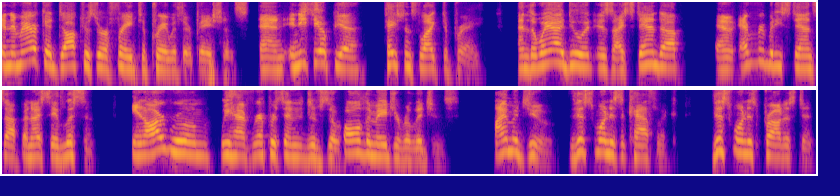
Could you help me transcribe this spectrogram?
in America, doctors are afraid to pray with their patients. And in Ethiopia, patients like to pray. And the way I do it is I stand up and everybody stands up and I say, listen, in our room, we have representatives of all the major religions. I'm a Jew. This one is a Catholic. This one is Protestant.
